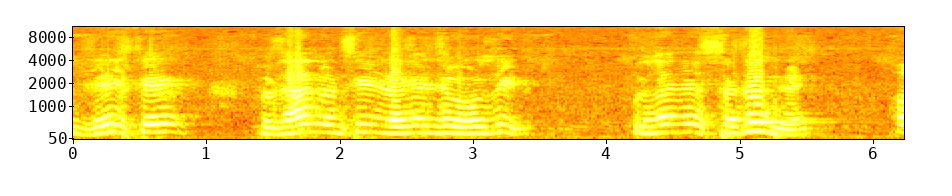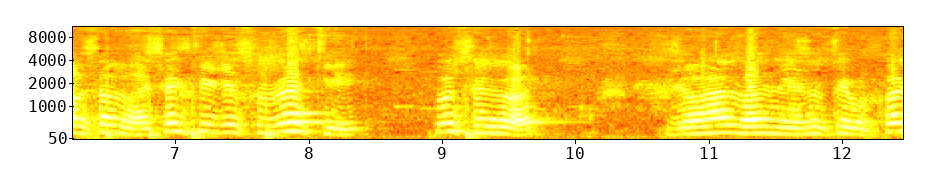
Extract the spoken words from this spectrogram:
देश के प्रधानमंत्री नरेंद्र मोदी उन्होंने सदन में और सब भाषण की जो शुरुआत की वो शुरुआत जवाहरलाल नेहरू के ऊपर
